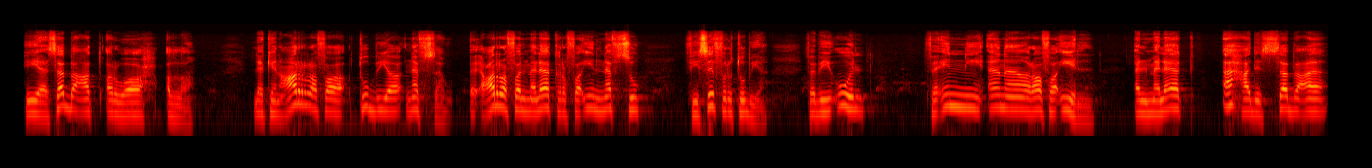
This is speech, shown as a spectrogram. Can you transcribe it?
هي سبعة أرواح الله. لكن عرف طوبيا نفسه عرف الملاك رفائيل نفسه في سفر طوبيا فبيقول فإني أنا رفائيل الملاك أحد السبعة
